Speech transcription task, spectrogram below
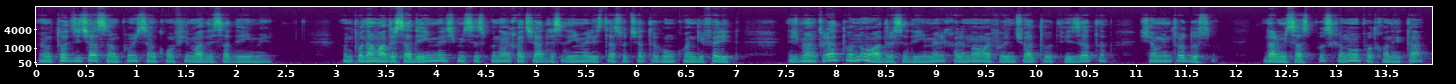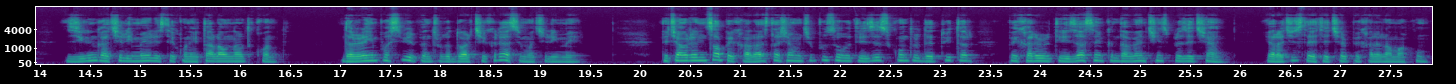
Îmi tot zicea să-mi pun și să-mi confirm adresa de e-mail. Îmi puneam adresa de e-mail și mi se spunea că acea adresă de e-mail este asociată cu un cont diferit. Deci mi-am creat o nouă adresă de e-mail care nu a mai fost niciodată utilizată și am introdus-o. Dar mi s-a spus că nu mă pot conecta, zicând că acel e-mail este conectat la un alt cont. Dar era imposibil pentru că doar ce creasem acel e-mail. Deci am renunțat pe calea asta și am început să utilizez contul de Twitter pe care îl utilizasem când aveam 15 ani, iar acesta este cel pe care l-am acum.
